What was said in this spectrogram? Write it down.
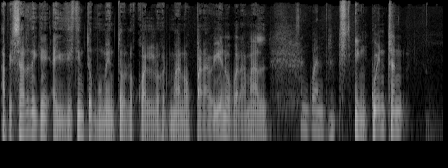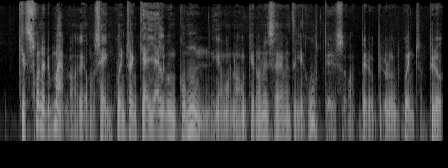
A pesar de que hay distintos momentos en los cuales los hermanos, para bien o para mal, se encuentran, encuentran que son hermanos, digamos, se encuentran que hay algo en común, digamos, aunque no necesariamente les guste eso, pero, pero lo encuentran. Pero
